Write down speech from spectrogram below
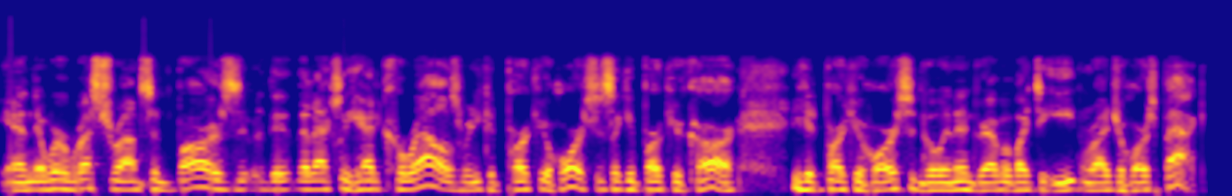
And there were restaurants and bars that, that, actually had corrals where you could park your horse, just like you park your car. You could park your horse and go in and grab a bite to eat and ride your horse back.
